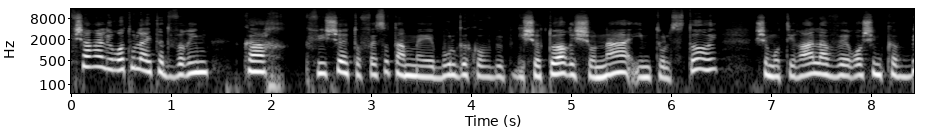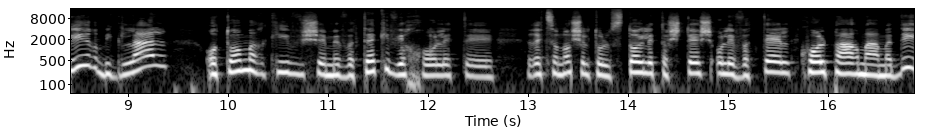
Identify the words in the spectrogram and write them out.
אפשר היה לראות אולי את הדברים כך. כפי שתופס אותם אה, בולגקוב בפגישתו הראשונה עם טולסטוי, שמותירה עליו אה, רושם כביר בגלל אותו מרכיב שמבטא כביכול את אה, רצונו של טולסטוי לטשטש או לבטל כל פער מעמדי.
